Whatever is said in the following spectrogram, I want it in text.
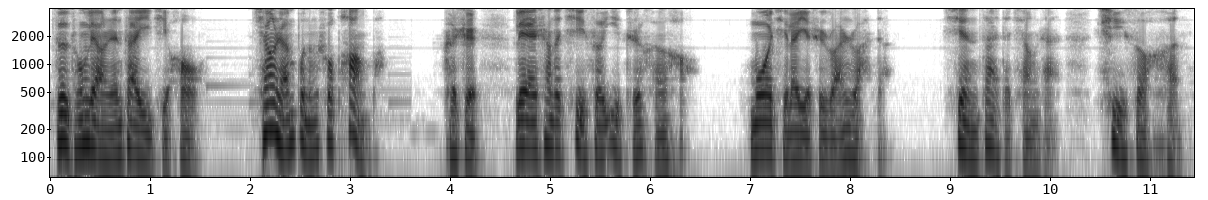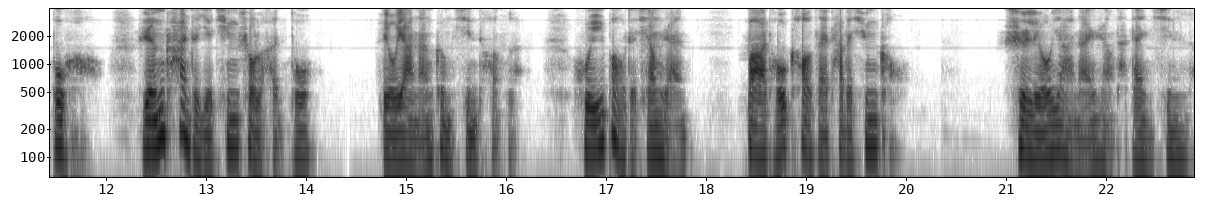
自从两人在一起后，羌然不能说胖吧，可是脸上的气色一直很好，摸起来也是软软的。现在的羌然气色很不好，人看着也清瘦了很多。刘亚楠更心疼了，回抱着羌然，把头靠在他的胸口。是刘亚楠让他担心了。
